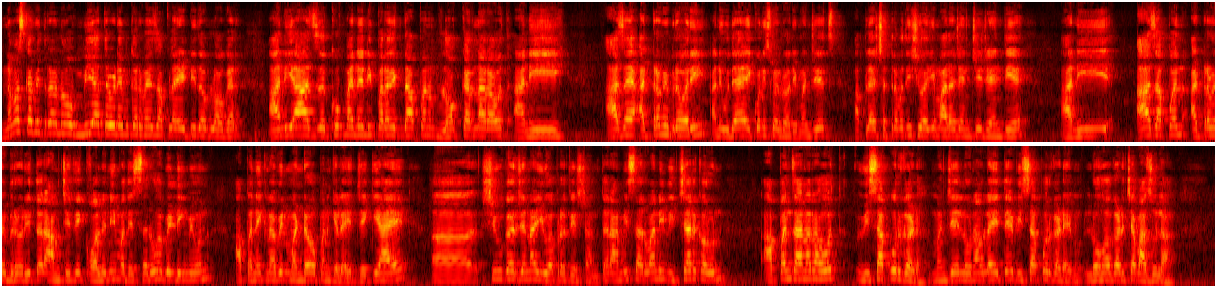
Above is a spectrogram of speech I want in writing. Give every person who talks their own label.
Speaker 1: नमस्कार मित्रांनो मी अथर्वडेमकर मेज आपला एटी द ब्लॉगर आणि आज खूप महिन्यांनी परत एकदा आपण ब्लॉग करणार आहोत. आणि आज आहे अठरा फेब्रुवारी आणि उद्या आहे एकोणीस फेब्रुवारी. म्हणजेच आपल्या छत्रपती शिवाजी महाराज यांची जयंती आहे. आणि आज आपण अठरा फेब्रुवारी तर आमच्या इथे कॉलनीमध्ये सर्व बिल्डिंग मिळून आपण एक नवीन मंडळ ओपन केलं आहे जे की आहे शिवगर्जना युवा प्रतिष्ठान. तर आम्ही सर्वांनी विचार करून आपण जाणार आहोत विसापूरगड म्हणजे लोणावळा येथे विसापूरगड आहे लोहगडच्या बाजूला.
